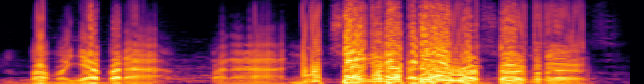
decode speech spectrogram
nos vamos ya para... para muchas gracias a vosotros.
